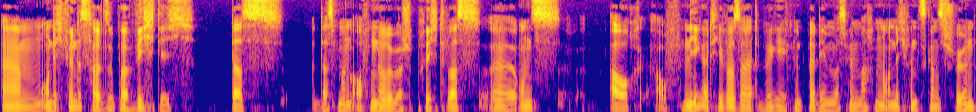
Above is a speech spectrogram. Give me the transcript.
Ähm, und ich finde es halt super wichtig, dass, dass man offen darüber spricht, was äh, uns auch auf negativer Seite begegnet bei dem, was wir machen. Und ich finde es ganz schön,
